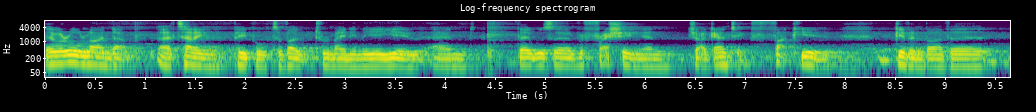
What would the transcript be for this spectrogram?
they were all lined up uh, telling people to vote to remain in the EU. And there was a refreshing and gigantic fuck you given by the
